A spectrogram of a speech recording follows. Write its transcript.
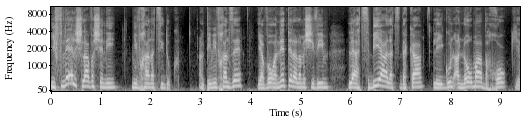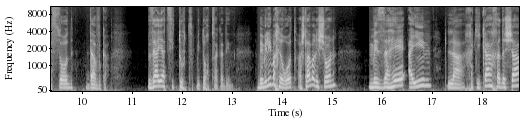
יפנה אל שלב השני, מבחן הצידוק. על פי מבחן זה, יעבור הנטל על המשיבים להצביע על הצדקה לעיגון הנורמה בחוק יסוד דווקא. זה היה ציטוט מתוך פסק הדין. במילים אחרות, השלב הראשון מזהה האם לחקיקה החדשה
